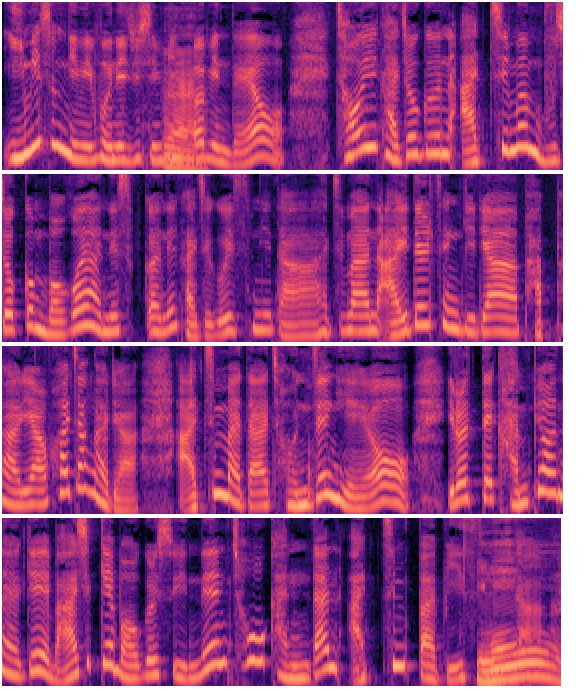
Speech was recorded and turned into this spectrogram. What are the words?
이미숙 님이 보내주신 네. 비법인데요. 저희 가족은 아침은 무조건 먹어야 하는 습관을 가지고 있습니다. 하지만 아이들 챙기랴, 밥하랴, 화장하랴, 아침마다 전쟁이에요. 이럴 때 간편하게 맛있게 먹을 수 있는 초간단 아침밥이 있습니다. 오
